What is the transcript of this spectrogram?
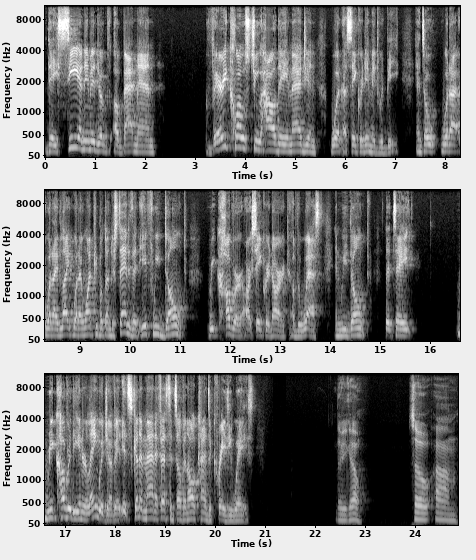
they see an image of, of batman very close to how they imagine what a sacred image would be. And so what i what i'd like what i want people to understand is that if we don't recover our sacred art of the west and we don't let's say recover the inner language of it, it's going to manifest itself in all kinds of crazy ways. There you go. So, um,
